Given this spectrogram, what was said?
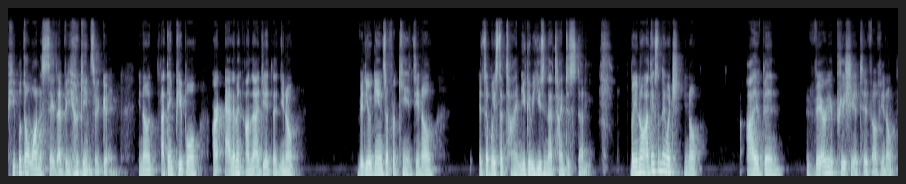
people don't want to say that video games are good. You know, I think people are adamant on the idea that, you know, video games are for kids, you know, it's a waste of time. You could be using that time to study. But, you know, I think something which, you know, I've been very appreciative of, you know,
